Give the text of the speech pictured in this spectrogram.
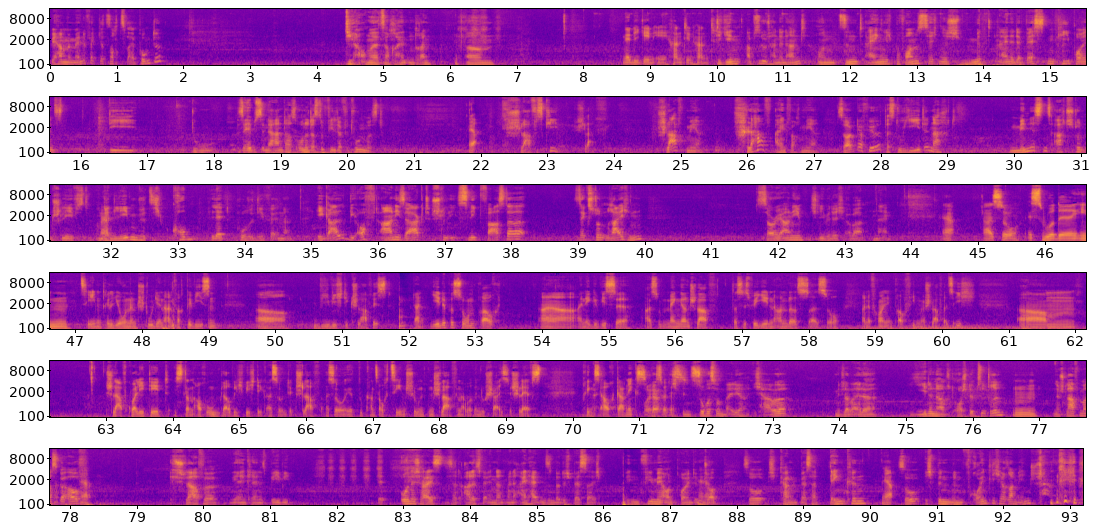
wir haben im Endeffekt jetzt noch zwei Punkte. Die hauen wir jetzt noch hinten dran. ähm, Ne, die gehen eh Hand in Hand. die gehen absolut Hand in Hand und sind eigentlich performance-technisch mit einer der besten Keypoints, die du selbst in der Hand hast, ohne dass du viel dafür tun musst. Ja, Schlaf ist Key. Schlaf. Schlaf mehr. Schlaf einfach mehr. Sorg dafür, dass du jede Nacht mindestens acht Stunden schläfst. Und Ja. dein Leben wird sich komplett positiv verändern. Egal wie oft Ani sagt, sleep faster, sechs Stunden reichen. Sorry, Ani, ich liebe dich, aber nein. Ja, also es wurde in 10 Trillionen Studien einfach bewiesen, äh, wie wichtig Schlaf ist. Dann jede Person braucht äh, eine gewisse also Menge an Schlaf. Das ist für jeden anders. Also meine Freundin braucht viel mehr Schlaf als ich. Ähm, Schlafqualität ist dann auch unglaublich wichtig. Also den Schlaf, also ja, du kannst auch 10 Stunden schlafen, aber wenn du scheiße schläfst, bringt es auch gar nichts. Oder Also ich bin sowas von bei dir. Ich habe mittlerweile jede Nacht Ohrstöpsel drin, eine Schlafmaske auf. Mhm. ja. Ich schlafe wie ein kleines Baby. Äh, Ohne Scheiß, das hat alles verändert. Meine Einheiten sind dadurch besser. Ich bin viel mehr on point im Ja. Job. So, ich kann besser denken. Ja. So, ich bin ein freundlicherer Mensch.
